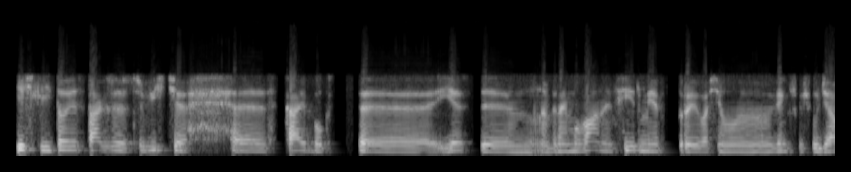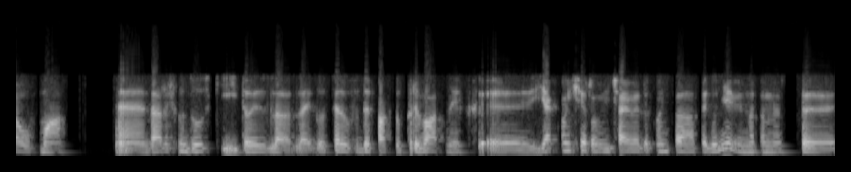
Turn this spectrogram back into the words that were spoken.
jeśli to jest tak, że rzeczywiście Skybox jest wynajmowany firmie, w której właśnie większość udziałów ma E, Dariusz Mioduski i to jest dla, dla jego celów de facto prywatnych. E, jak oni się rozliczają, ja do końca tego nie wiem, natomiast e,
